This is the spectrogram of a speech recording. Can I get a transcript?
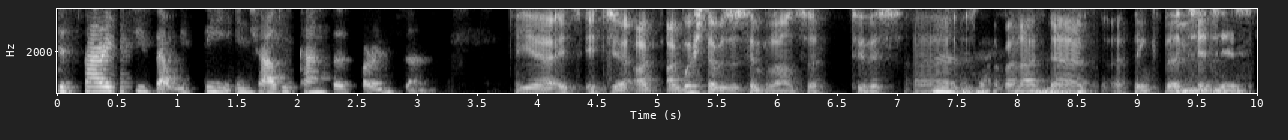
disparities that we see in childhood cancers, for instance. Yeah, it's it's. Yeah, I I wish there was a simple answer to this, uh, Mm. Zainab, and I uh, I think that it is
